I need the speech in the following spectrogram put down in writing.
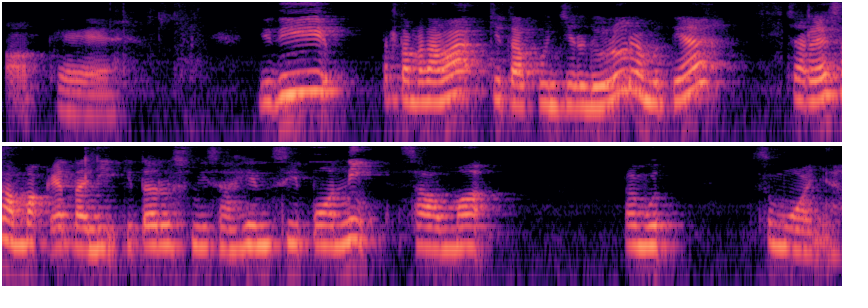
Oke. Jadi pertama-tama kita kuncir dulu rambutnya. Caranya sama kayak tadi, kita harus misahin si poni sama rambut semuanya.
